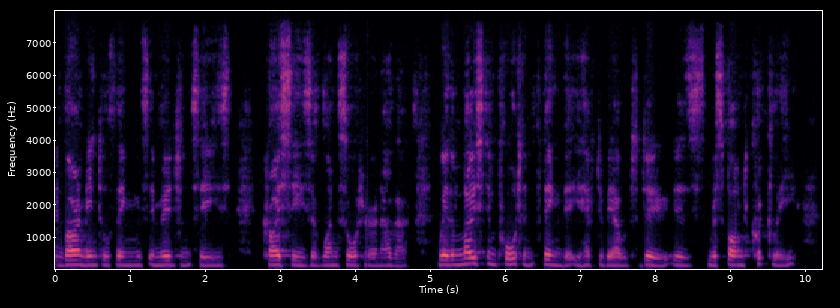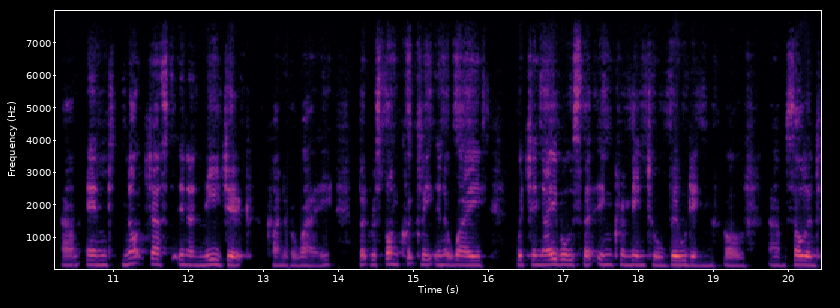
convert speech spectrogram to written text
environmental things, emergencies, crises of one sort or another, where the most important thing that you have to be able to do is respond quickly um, and not just in a knee jerk kind of a way, but respond quickly in a way which enables the incremental building of um, solid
